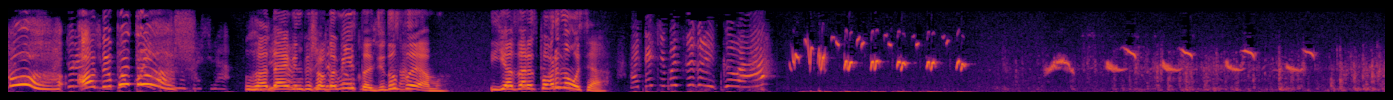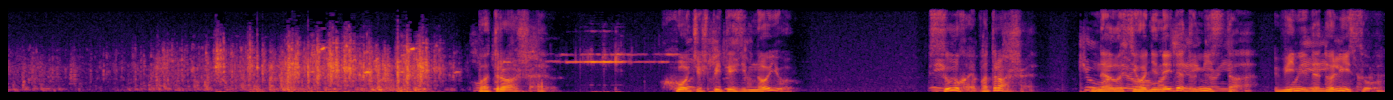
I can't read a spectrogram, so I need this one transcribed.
О, а де Патраш? Гадаю, він пішов до міста з дідусем. Я зараз повернуся. Патраша, хочеш піти зі мною? Слухай, Патраше, Нело сьогодні не йде до міста, він йде до лісу.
